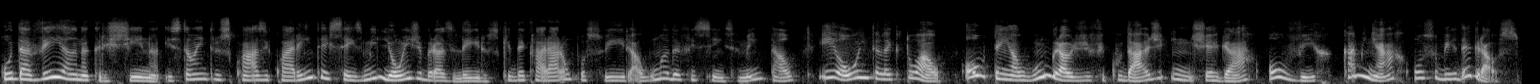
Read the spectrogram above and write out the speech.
O Davi e a Ana Cristina estão entre os quase 46 milhões de brasileiros que declararam possuir alguma deficiência mental e ou intelectual, ou têm algum grau de dificuldade em enxergar, ouvir, caminhar ou subir degraus.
